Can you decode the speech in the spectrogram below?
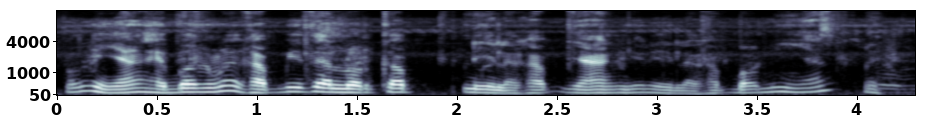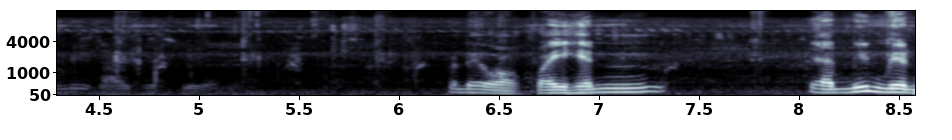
ผมมียังให้เบิ่งเลยครับ มีแต่รถกับนี่แหละครับยางอยู่นี่แหละครับบ่มียังเลยมันมีสายเพชรด้วยก็ได้ออกไปเห็นแอดมินเป็น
